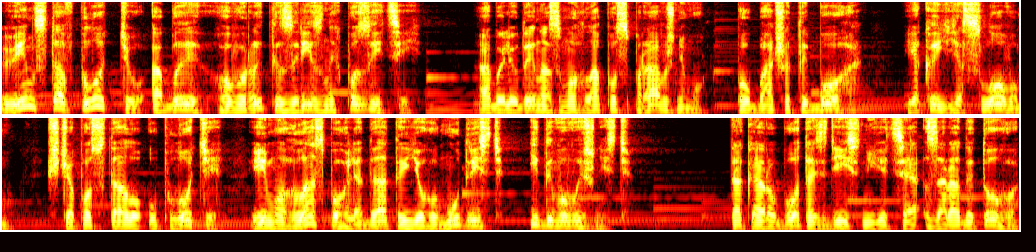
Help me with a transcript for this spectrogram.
Він став плоттю, аби говорити з різних позицій, аби людина змогла по-справжньому побачити Бога, який є словом, що постало у плоті, і могла споглядати його мудрість і дивовижність. Така робота здійснюється заради того,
